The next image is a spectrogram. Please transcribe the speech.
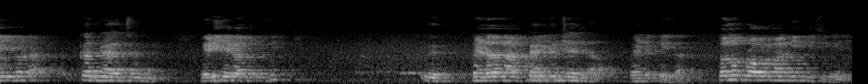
ਹੈ ਜੀ ਤੁਹਾਡਾ? ਕਰਨੈਲ ਸਿੰਘ। ਕਿਹੜੀ ਜਗ੍ਹਾ ਤੋਂ ਤੁਸੀਂ? ਇਹ ਪਿੰਡ ਦਾ ਨਾਮ? ਪਿੰਡ ਛੇਲਾ ਪਿੰਡ ਖੇਲਾ। ਤੁਹਾਨੂੰ ਪ੍ਰੋਬਲਮਾਂ ਕੀ ਕੀ ਸੀਗੀਆਂ ਜੀ?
